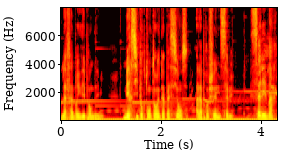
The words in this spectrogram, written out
la fabrique des pandémies. Merci pour ton temps et ta patience. À la prochaine. Salut. Salut Marc.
